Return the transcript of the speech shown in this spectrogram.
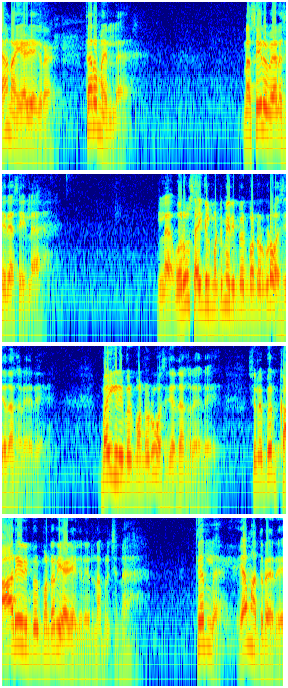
ஏன் நான் ஏழையாகிறேன் திறமை இல்லை. நான் செய்கிற வேலை சரியாக செய்யலை. இல்லை ஒரு சைக்கிள் மட்டுமே ரிப்பேர் பண்ணுறவர் கூட வசதியாக தாங்கிறாரு பைக் ரிப்பேர் பண்ணுறவரும் வசதியாக தாங்கிறாரு சில பேர் காரே ரிப்பேர் பண்ணுறாரு ஏழையாகிறாரு என்ன பிரச்சனை? தெரில ஏமாத்துறாரு.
